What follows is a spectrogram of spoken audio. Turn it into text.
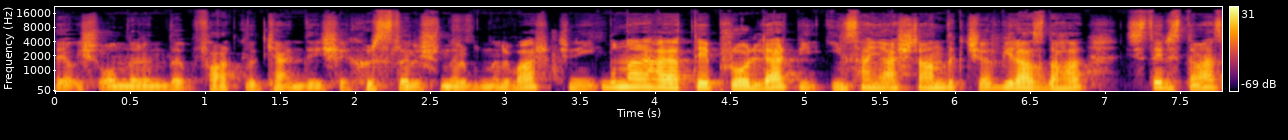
ve işte onların da farklı kendi şey hırsları şunları bunları var. Şimdi bunlar hayatta hep roller. Bir insan yaşlandıkça biraz daha ister istemez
